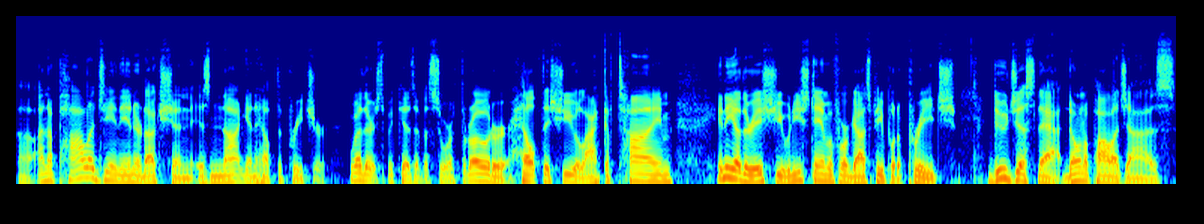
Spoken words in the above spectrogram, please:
Uh, an apology in the introduction is not going to help the preacher, whether it's because of a sore throat or health issue, lack of time any other issue, when you stand before God's people to preach, do just that. Don't apologize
